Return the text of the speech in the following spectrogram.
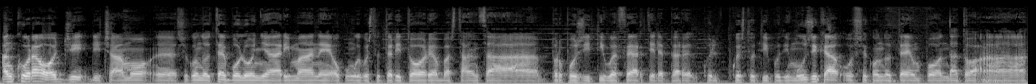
ancora oggi, diciamo, eh, secondo te Bologna rimane, o comunque questo territorio, abbastanza propositivo e fertile per quel- questo tipo di musica, o secondo te è un po' andato a,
